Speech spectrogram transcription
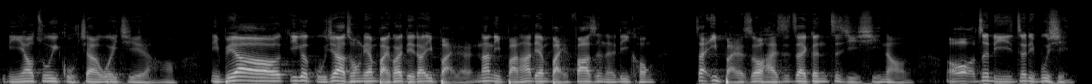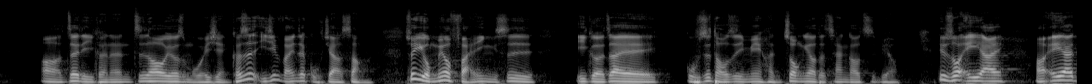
你要注意股价的位阶了哦。你不要一个股价从两百块跌到一百了，那你把它两百发生的利空，在一百的时候还是在跟自己洗脑哦，这里这里不行哦，这里可能之后有什么危险，可是已经反映在股价上了，所以有没有反应是一个在股市投资里面很重要的参考指标。例如说 AI 啊，AI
